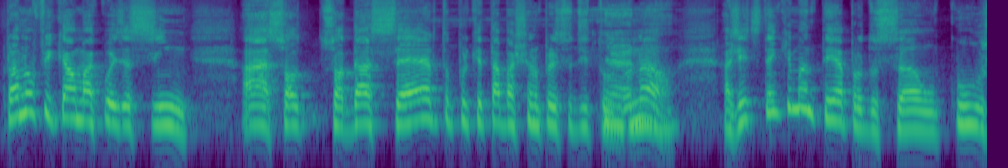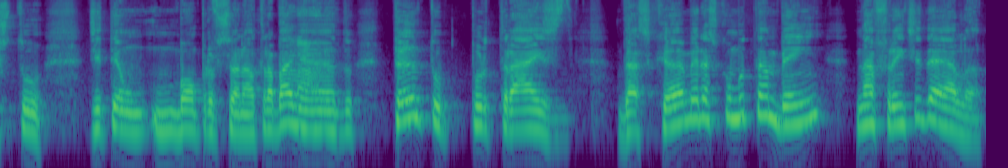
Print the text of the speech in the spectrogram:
Para não ficar uma coisa assim, ah, só, só dá certo porque está baixando o preço de tudo. É, não. não. A gente tem que manter a produção, o custo de ter um, um bom profissional trabalhando, tanto por trás das câmeras como também na frente dela.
